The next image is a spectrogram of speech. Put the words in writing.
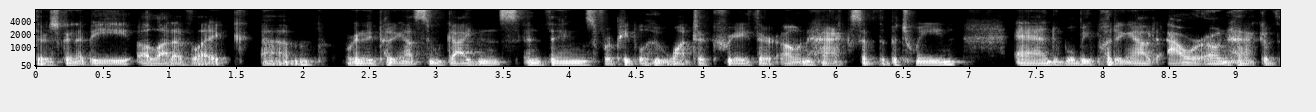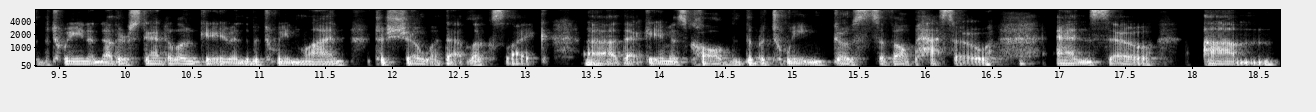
there's going to be a lot of like, um, we're going to be putting out some guidance and things for people who want to create their own hacks of the between. And we'll be putting out our own hack of the between, another standalone game in the between line to show what that looks like. Hmm. Uh, that game is called The Between Ghosts of El Paso. And so um,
